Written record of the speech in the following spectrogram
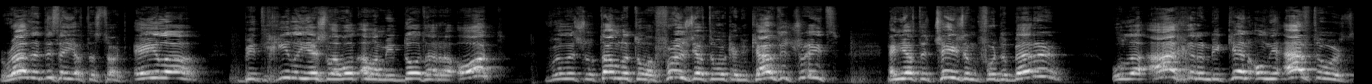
Rather, this is how you have to start. אלא בתחילה יש לעבוד על המידות הרעות ולשותם לטובה. First, you have to work on your character traits and you have to change them for the better. ולאחר מכן, only afterwards,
